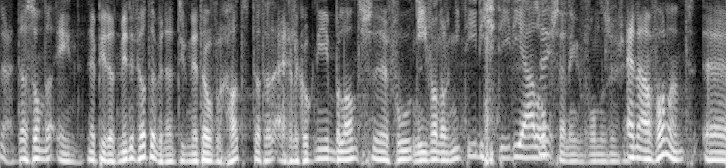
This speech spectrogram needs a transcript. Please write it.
In Nou, dat is dan de één. Dan heb je dat middenveld, daar hebben we het natuurlijk net over gehad, dat het eigenlijk ook niet in balans eh, voelt. ieder geval nog niet die, die, de ideale Nee. opstelling gevonden, zo. En aanvallend, eh,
